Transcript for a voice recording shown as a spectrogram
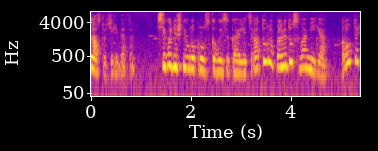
Здравствуйте, ребята! Сегодняшний урок русского языка и литературы проведу с вами я, Ротарь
